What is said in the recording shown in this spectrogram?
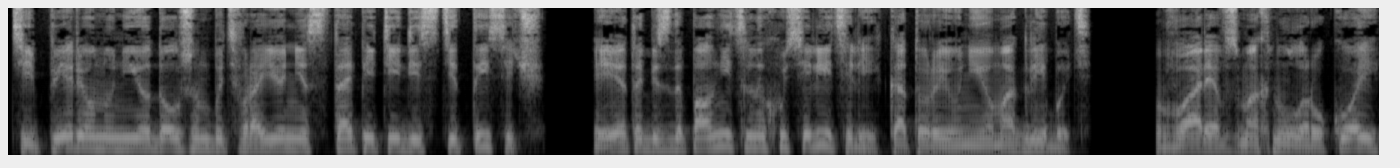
Теперь он у нее должен быть в районе 150 тысяч, и это без дополнительных усилителей, которые у нее могли быть. Варя взмахнула рукой,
